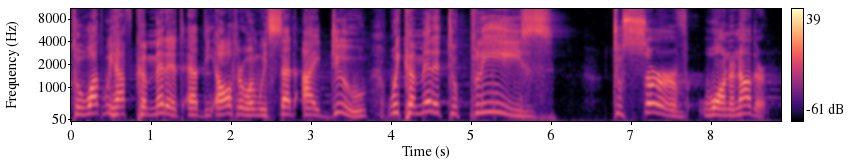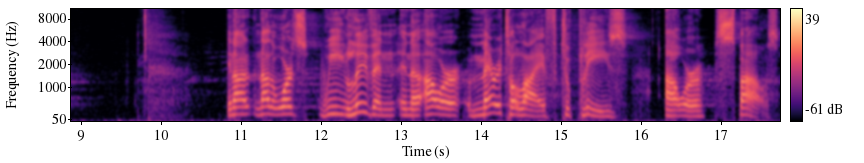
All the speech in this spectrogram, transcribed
to what we have committed at the altar when we said, I do. We committed to please, to serve one another. In, our, in other words, we live in, in our marital life to please our spouse.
